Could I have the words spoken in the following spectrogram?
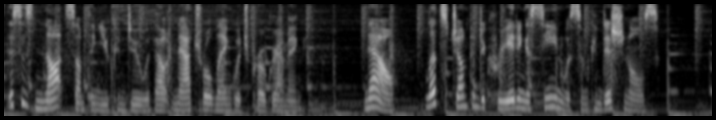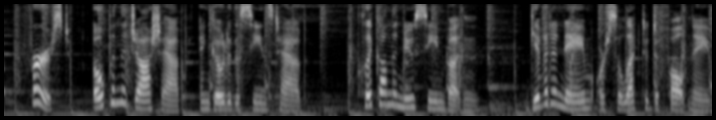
This is not something you can do without natural language programming. Now, let's jump into creating a scene with some conditionals. First, open the Josh app and go to the Scenes tab. Click on the New Scene button. Give it a name or select a default name.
